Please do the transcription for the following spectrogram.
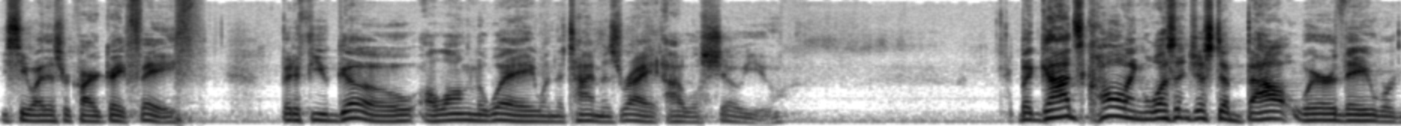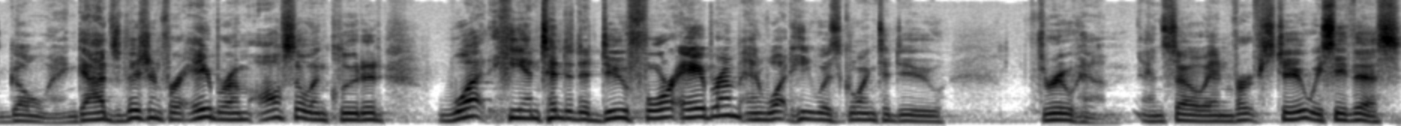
You see why this required great faith. But if you go along the way when the time is right, I will show you. But God's calling wasn't just about where they were going. God's vision for Abram also included what he intended to do for Abram and what he was going to do through him. And so in verse 2, we see this.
